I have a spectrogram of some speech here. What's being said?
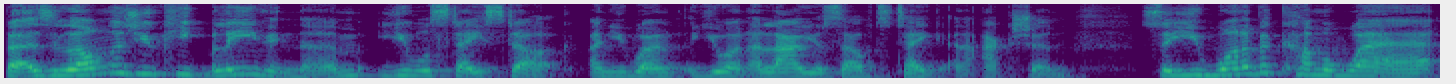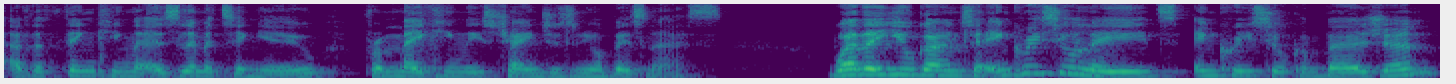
But as long as you keep believing them, you will stay stuck and you won't you won't allow yourself to take an action. So you want to become aware of the thinking that is limiting you from making these changes in your business. Whether you're going to increase your leads, increase your conversion,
